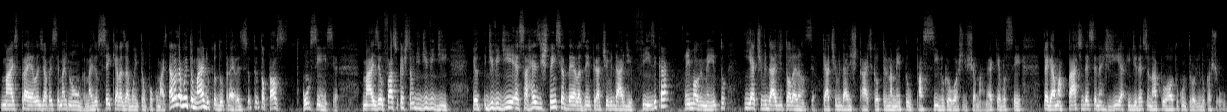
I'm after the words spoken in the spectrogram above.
mas para elas já vai ser mais longa. Mas eu sei que elas aguentam um pouco mais. Elas aguentam mais do que eu dou para elas. Isso eu tenho total consciência. Mas eu faço questão de dividir. Eu dividi essa resistência delas entre atividade física em movimento e atividade de tolerância, que é a atividade estática, o treinamento passivo que eu gosto de chamar, né? Que é você pegar uma parte dessa energia e direcionar para o autocontrole do cachorro.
